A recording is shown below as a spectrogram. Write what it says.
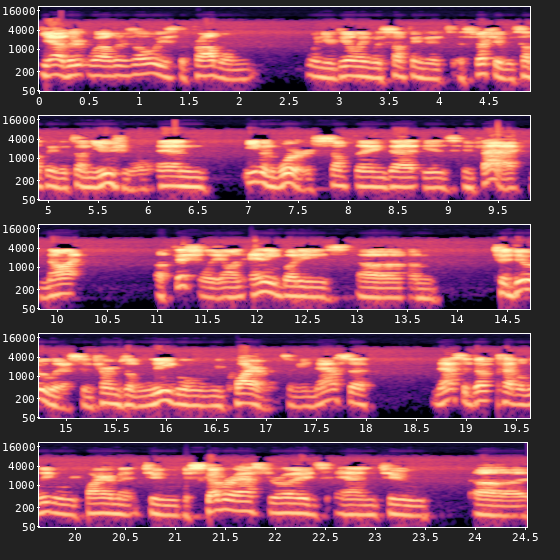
Yeah, there, well, there's always the problem when you're dealing with something that's, especially with something that's unusual, and even worse, something that is in fact not officially on anybody's um, to-do list in terms of legal requirements. I mean, NASA NASA does have a legal requirement to discover asteroids and to uh,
